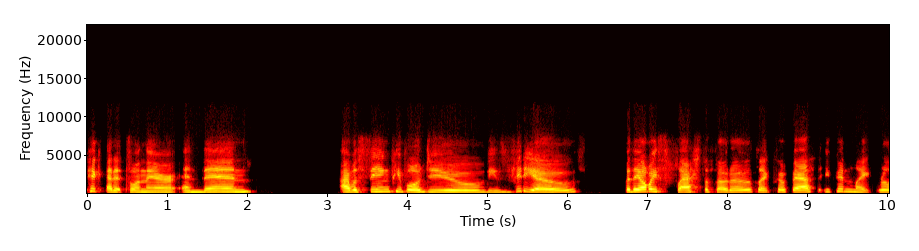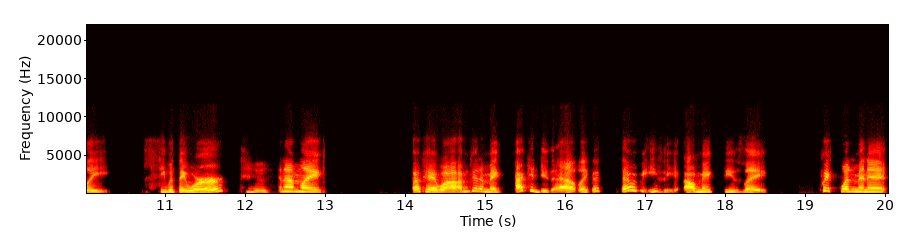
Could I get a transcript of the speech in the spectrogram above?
pic edits on there. And then I was seeing people do these videos, but they always flash the photos like so fast that you couldn't like really see what they were. Mm-hmm. And I'm like, okay, well, I'm gonna make I can do that. Like that that would be easy. I'll make these like quick one minute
